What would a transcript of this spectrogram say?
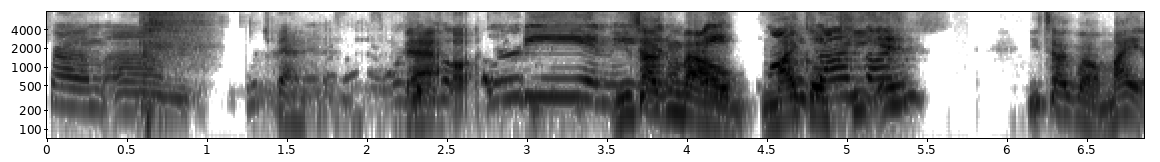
from um which batman is this where That- all dirty and You talking about Michael johns on. Keaton? You talk about Mike,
